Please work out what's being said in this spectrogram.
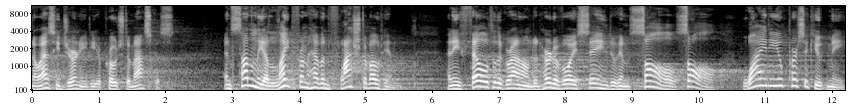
Now, as he journeyed, he approached Damascus, and suddenly a light from heaven flashed about him. And he fell to the ground and heard a voice saying to him, Saul, Saul, why do you persecute me?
